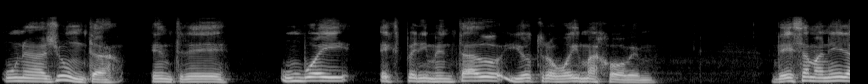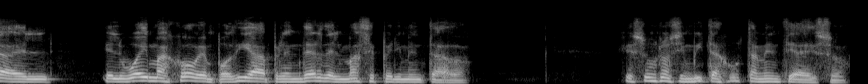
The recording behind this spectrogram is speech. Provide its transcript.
una yunta entre un buey experimentado y otro buey más joven. De esa manera el, el buey más joven podía aprender del más experimentado. Jesús nos invita justamente a eso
